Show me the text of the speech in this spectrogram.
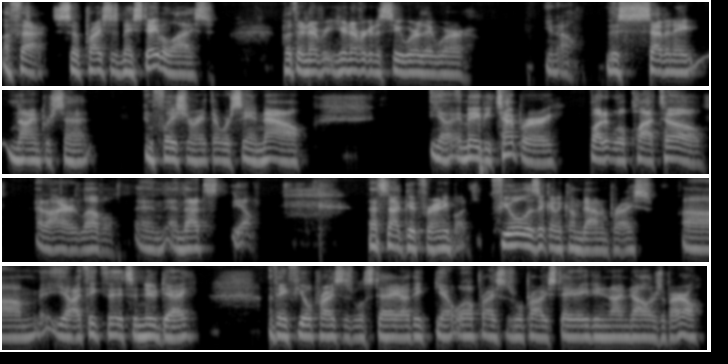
effect. So prices may stabilize, but they're never. You're never going to see where they were, you know, this seven, eight, nine percent inflation rate that we're seeing now, you know, it may be temporary, but it will plateau at a higher level. And and that's, you know, that's not good for anybody. Fuel isn't going to come down in price. Um, you know, I think that it's a new day. I think fuel prices will stay. I think you know oil prices will probably stay at eighty to ninety dollars a barrel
